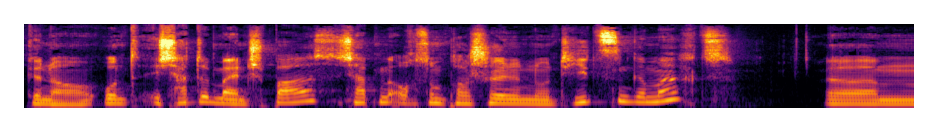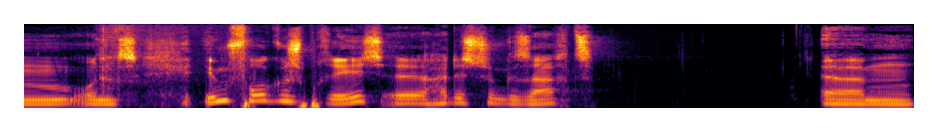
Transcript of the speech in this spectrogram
Genau. Und ich hatte meinen Spaß. Ich habe mir auch so ein paar schöne Notizen gemacht. Ähm, und im Vorgespräch äh, hatte ich schon gesagt, ähm,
